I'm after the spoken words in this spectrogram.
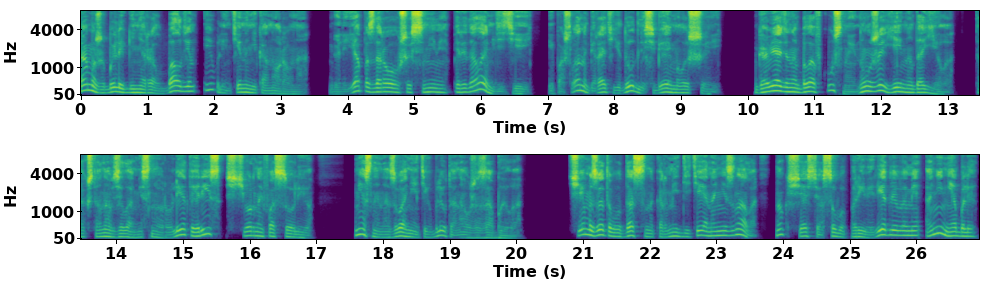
Там уже были генерал Балдин и Валентина Никаноровна. Галия, поздоровавшись с ними, передала им детей и пошла набирать еду для себя и малышей. Говядина была вкусной, но уже ей надоело так что она взяла мясной рулет и рис с черной фасолью. Местное название этих блюд она уже забыла. Чем из этого удастся накормить детей, она не знала, но, к счастью, особо привередливыми они не были,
